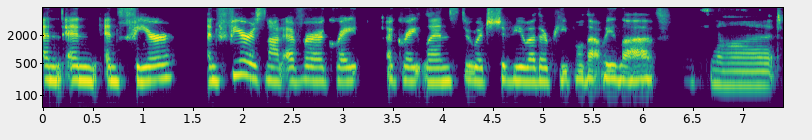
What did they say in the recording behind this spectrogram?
and and and fear. And fear is not ever a great a great lens through which to view other people that we love. It's not.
